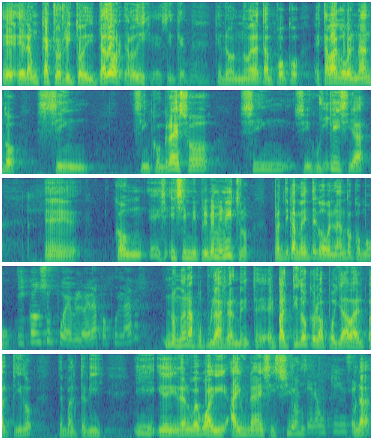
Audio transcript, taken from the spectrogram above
eh, era un cachorrito de dictador, ya lo dije, es decir, que, que no, no era tampoco, estaba gobernando sin, sin Congreso, sin, sin justicia, eh, con, y, y sin mi primer ministro, prácticamente gobernando como... ¿Y con su pueblo era popular? No, no era popular realmente. El partido que lo apoyaba era el partido de Martelly. Y, y de luego ahí hay una decisión. Si era un 15%, una-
